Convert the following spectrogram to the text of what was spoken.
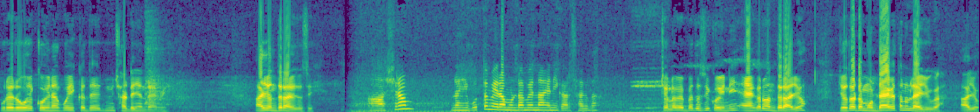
ਪੂਰੇ ਰੋਜ਼ ਕੋਈ ਨਾ ਕੋਈ ਇੱਕ ਅੱਧੇ ਨੂੰ ਛੱਡ ਜਾਂਦਾ ਐਵੇਂ। ਆ ਜਾਓ ਅੰਦਰ ਆ ਜਾਓ ਤੁਸੀਂ। ਆਸ਼ਰਮ? ਨਹੀਂ ਪੁੱਤ ਮੇਰਾ ਮੁੰਡਾ ਮੇਰੇ ਨਾਲ ਇਹ ਨਹੀਂ ਕਰ ਸਕਦਾ। ਚਲੋ ਬੇਬੇ ਤੁਸੀਂ ਕੋਈ ਨਹੀਂ ਐਂ ਕਰੋ ਅੰਦਰ ਆ ਜਾਓ। ਜਦੋਂ ਤੁਹਾਡਾ ਮੁੰਡਾ ਆਏਗਾ ਤੁਹਾਨੂੰ ਲੈ ਜਾਊਗਾ। ਆ ਜਾਓ।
